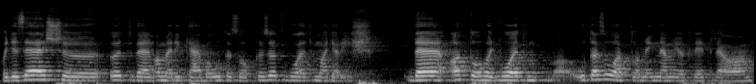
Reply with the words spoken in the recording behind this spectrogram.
hogy az első 50 Amerikába utazók között volt magyar is. De attól, hogy volt utazó, attól még nem jött létre a,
